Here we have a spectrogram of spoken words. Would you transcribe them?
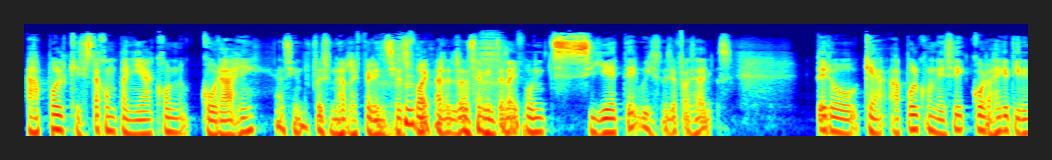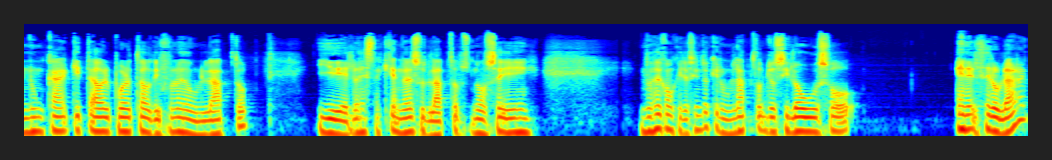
Apple, que es esta compañía con coraje, haciendo pues unas referencias al lanzamiento del iPhone 7, uy, eso ya hace años, pero que Apple con ese coraje que tiene nunca ha quitado el puerto de audífono de un laptop y de los está quitando de sus laptops, no sé, no sé, como que yo siento que en un laptop yo sí lo uso en el celular,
